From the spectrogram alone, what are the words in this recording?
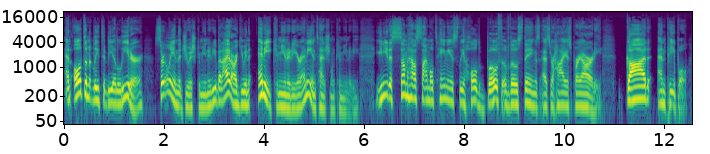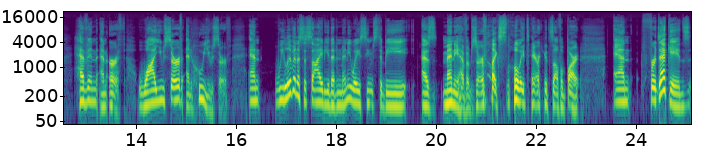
And ultimately, to be a leader, certainly in the Jewish community, but I'd argue in any community or any intentional community, you need to somehow simultaneously hold both of those things as your highest priority God and people, heaven and earth, why you serve and who you serve. And we live in a society that in many ways seems to be as many have observed, like slowly tearing itself apart. And for decades,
